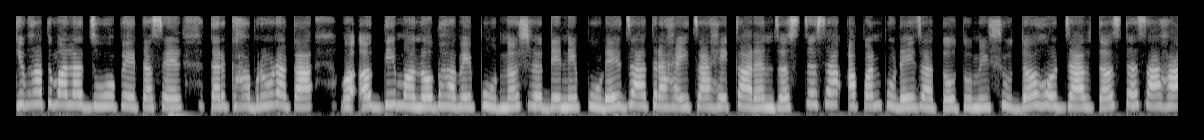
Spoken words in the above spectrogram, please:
किंवा तुम्हाला झोप येत असेल तर घाबरू नका व अगदी मनोभावे पूर्ण श्रद्धेने पुढे जात राहायचं आहे. कारण जसजसा आपण पुढे जातो तुम्ही शुद्ध होत जाल तस तसा हा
